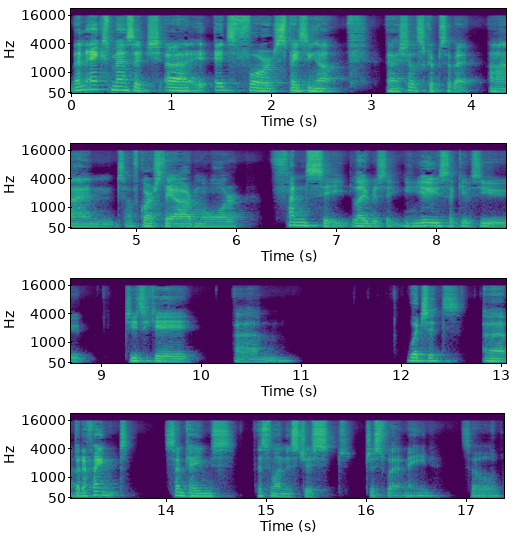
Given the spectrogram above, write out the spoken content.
Then Xmessage, uh, it, it's for spacing up uh, shell scripts a bit. And of course, they are more fancy libraries that you can use that gives you GTK um, widgets. Uh, but I find sometimes this one is just just what I need. So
